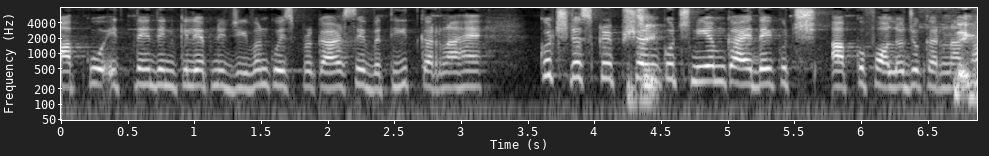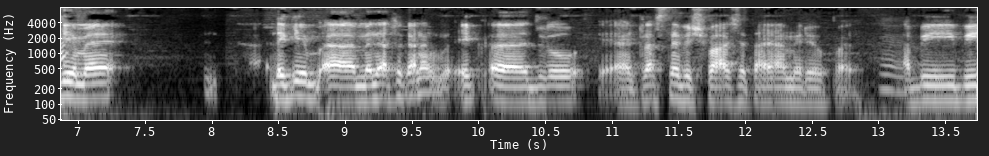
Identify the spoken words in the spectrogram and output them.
आपको इतने दिन के लिए अपने जीवन को इस प्रकार से व्यतीत करना है? कुछ डिस्क्रिप्शन कुछ नियम कायदे कुछ आपको फॉलो जो करना देखिए मैं देखिए मैंने आपसे कहा ना एक जो ट्रस्ट ने विश्वास जताया मेरे ऊपर अभी भी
